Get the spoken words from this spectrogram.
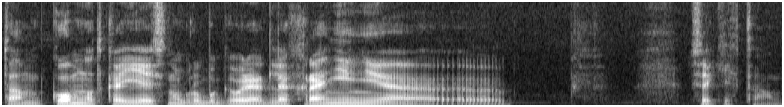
там комнатка есть, ну, грубо говоря, для хранения всяких там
